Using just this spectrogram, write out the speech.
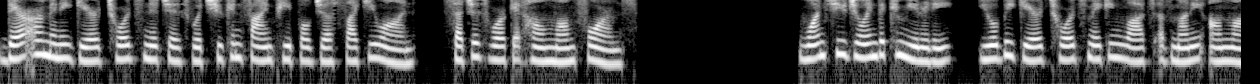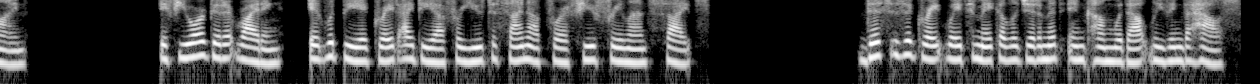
There are many geared towards niches which you can find people just like you on, such as work at home mom forums. Once you join the community, you'll be geared towards making lots of money online. If you are good at writing, it would be a great idea for you to sign up for a few freelance sites. This is a great way to make a legitimate income without leaving the house.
